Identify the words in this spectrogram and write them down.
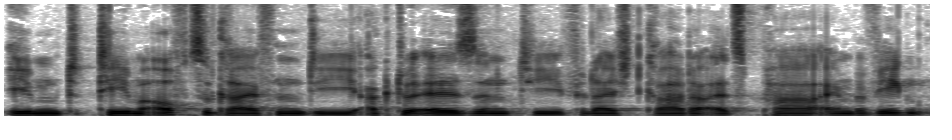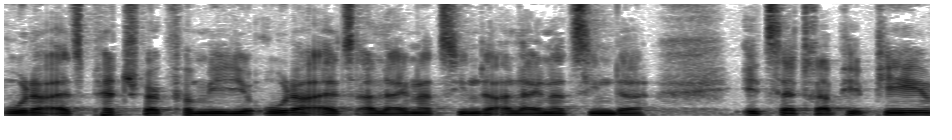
eben Themen aufzugreifen, die aktuell sind, die vielleicht gerade als Paar einen bewegen oder als Patchwork-Familie oder als Alleinerziehende, Alleinerziehender etc. pp.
